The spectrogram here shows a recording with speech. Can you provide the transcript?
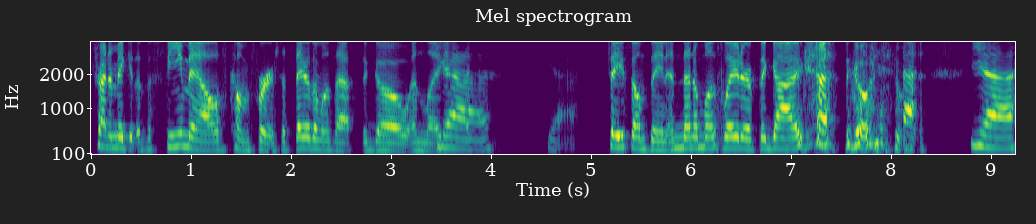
try to make it that the females come first. That they're the ones that have to go and like yeah, yeah, say something, and then a month later, if the guy has to go do it. yeah.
